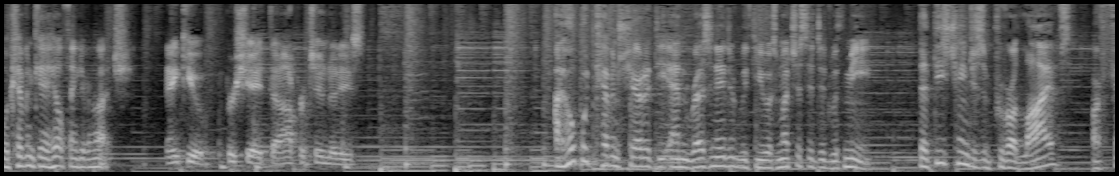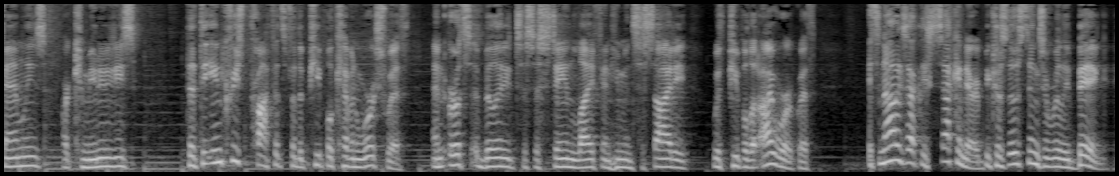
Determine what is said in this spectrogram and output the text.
Well, Kevin Cahill, thank you very much. Thank you. Appreciate the opportunities. I hope what Kevin shared at the end resonated with you as much as it did with me. That these changes improve our lives, our families, our communities, that the increased profits for the people Kevin works with and Earth's ability to sustain life and human society with people that I work with, it's not exactly secondary because those things are really big,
